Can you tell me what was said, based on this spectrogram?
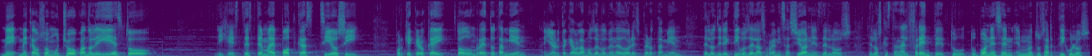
me, me, causó mucho, cuando leí esto, dije, este es tema de podcast, sí o sí, porque creo que hay todo un reto también, y ahorita que hablamos de los vendedores, pero también de los directivos, de las organizaciones, de los, de los que están al frente. Tú, tú pones en, uno de tus artículos,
